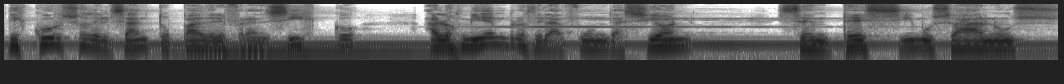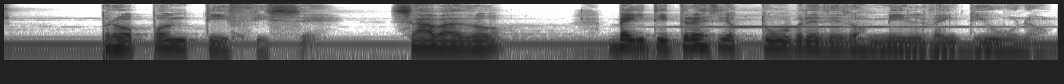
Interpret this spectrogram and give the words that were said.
Discurso del Santo Padre Francisco a los miembros de la Fundación Centesimus Annus Pro Pontifice, sábado 23 de octubre de 2021.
